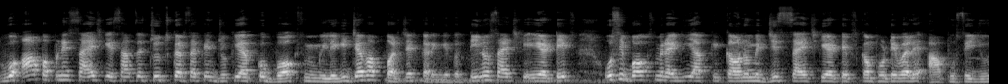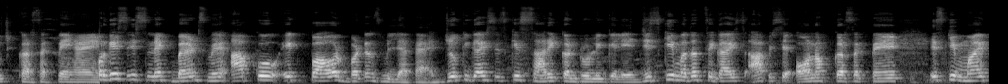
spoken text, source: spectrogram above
वो आप अपने साइज़ के हिसाब से चूज़ कर सकते हैं, जो कि आपको बॉक्स में मिलेगी, जब आप परचेज करेंगे तो। तीनों साइज़ के ईयर टिप्स उसी बॉक्स में रहेगी आपके कानों में जिस साइज़ के ईयर टिप्स कंफर्टेबल है, आप उसे यूज़ कर सकते हैं। और गैस इस नेक बैंड्स में आपको एक पावर बटन मिल जाता है, जो की गाइस इसके सारी कंट्रोलिंग के लिए, जिसकी मदद से गाइस आप इसे ऑन ऑफ़ कर सकते हैं, इसकी माइक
